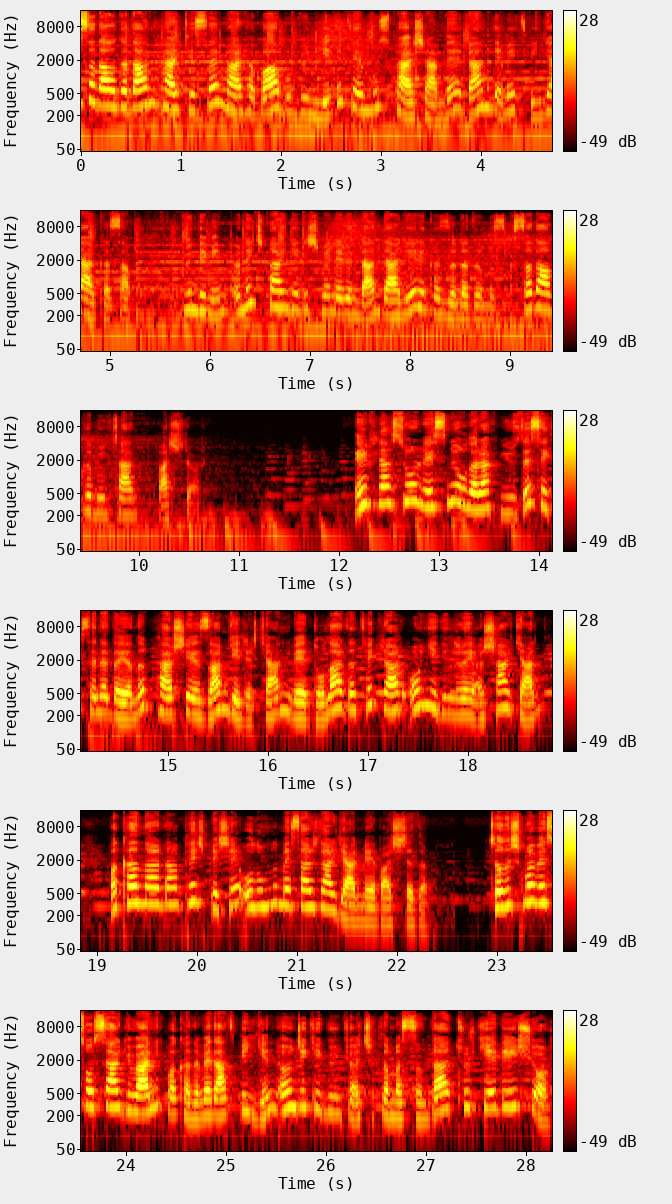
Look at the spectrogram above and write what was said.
Kısa Dalga'dan herkese merhaba. Bugün 7 Temmuz Perşembe. Ben Demet Bilge Erkasap. Gündemin öne çıkan gelişmelerinden derleyerek hazırladığımız Kısa Dalga Bülten başlıyor. Enflasyon resmi olarak %80'e dayanıp her şeye zam gelirken ve dolar da tekrar 17 lirayı aşarken bakanlardan peş peşe olumlu mesajlar gelmeye başladı. Çalışma ve Sosyal Güvenlik Bakanı Vedat Bilgin önceki günkü açıklamasında Türkiye değişiyor,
